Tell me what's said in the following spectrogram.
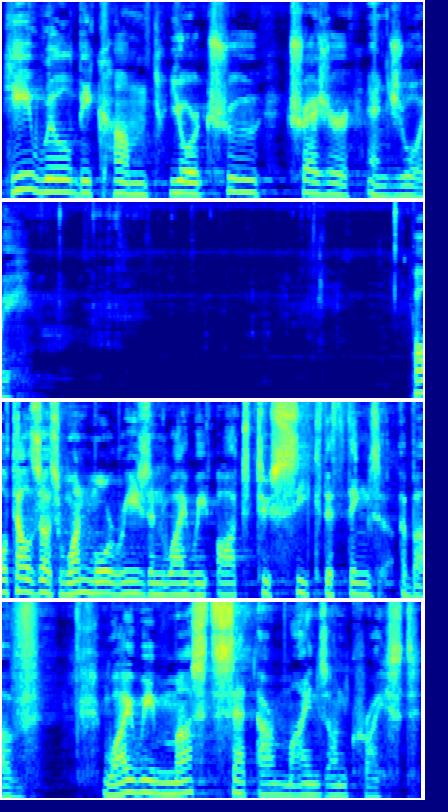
he will become your true treasure and joy. Paul tells us one more reason why we ought to seek the things above, why we must set our minds on Christ.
